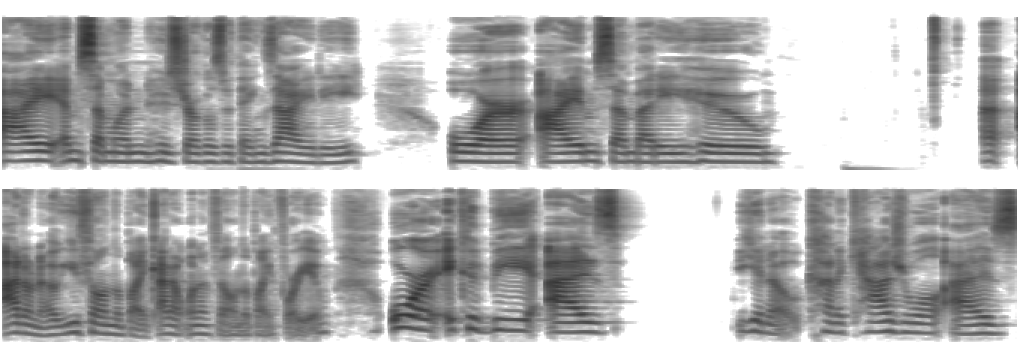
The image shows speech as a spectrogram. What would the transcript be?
I am someone who struggles with anxiety or I am somebody who uh, I don't know, you fill in the blank. I don't want to fill in the blank for you. Or it could be as you know, kind of casual as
